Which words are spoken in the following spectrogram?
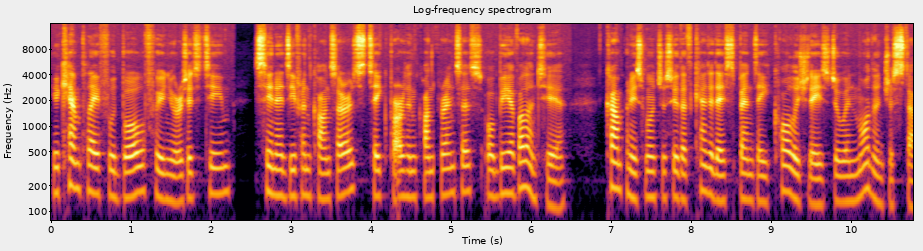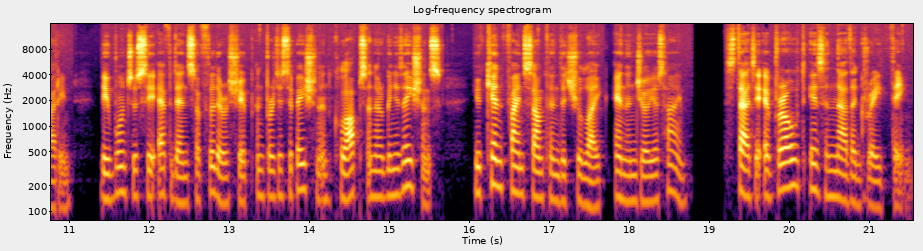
You can play football for your university team, sing at different concerts, take part in conferences, or be a volunteer. Companies want to see that candidates spend their college days doing more than just studying. They want to see evidence of leadership and participation in clubs and organizations. You can find something that you like and enjoy your time. Study abroad is another great thing.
